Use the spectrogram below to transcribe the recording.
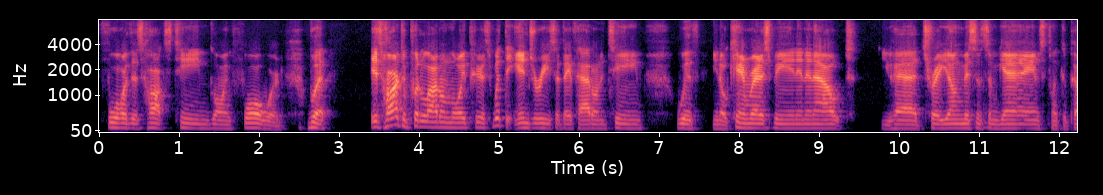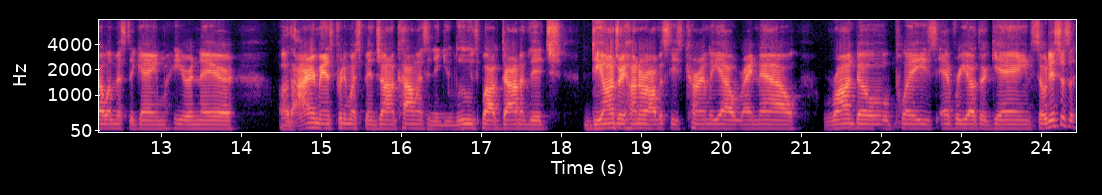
for this Hawks team going forward. But it's hard to put a lot on Lloyd Pierce with the injuries that they've had on the team, with you know Cam Reddish being in and out, you had Trae Young missing some games. Clint Capela missed a game here and there. Uh, the Iron Man's pretty much been John Collins, and then you lose Bogdanovich. DeAndre Hunter obviously is currently out right now. Rondo plays every other game. So this is a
